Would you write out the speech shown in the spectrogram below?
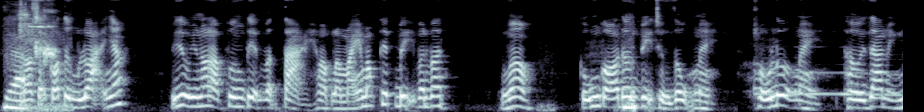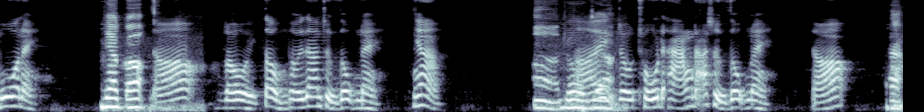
dạ. nó sẽ có từng loại nhá ví dụ như nó là phương tiện vận tải hoặc là máy móc thiết bị vân vân. Đúng không? Cũng có đơn vị sử dụng này số lượng này thời gian mình mua này. Dạ có. Đó rồi tổng thời gian sử dụng này nhá. À rồi đấy, dạ. rồi số tháng đã sử dụng này. Đó. Dạ.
